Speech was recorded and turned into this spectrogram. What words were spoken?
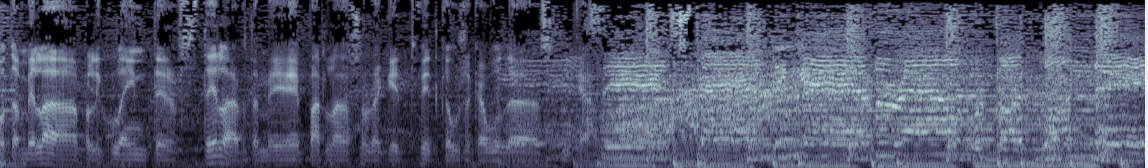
O també la pel·lícula Interstellar també parla sobre aquest fet que us acabo d'explicar. Expanding ever outward, but one day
